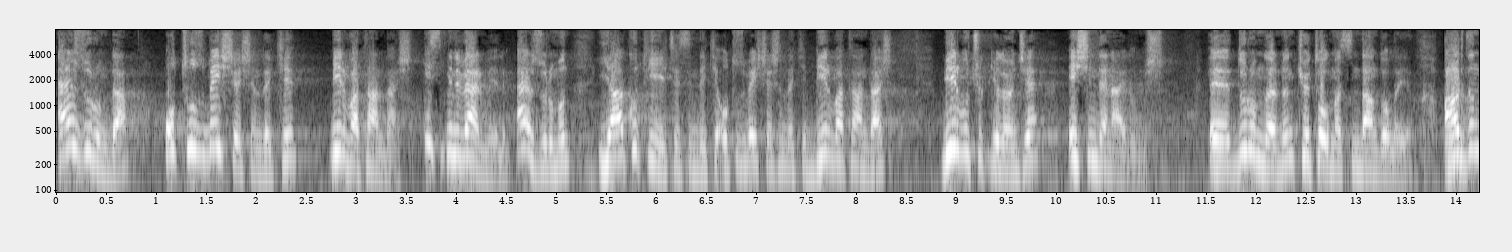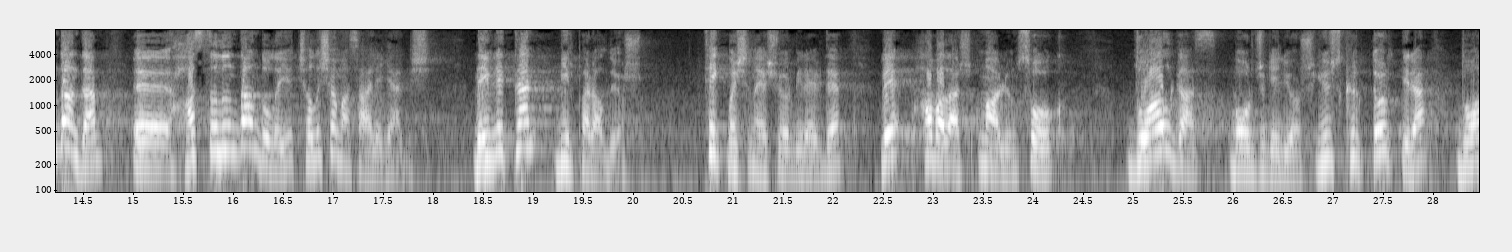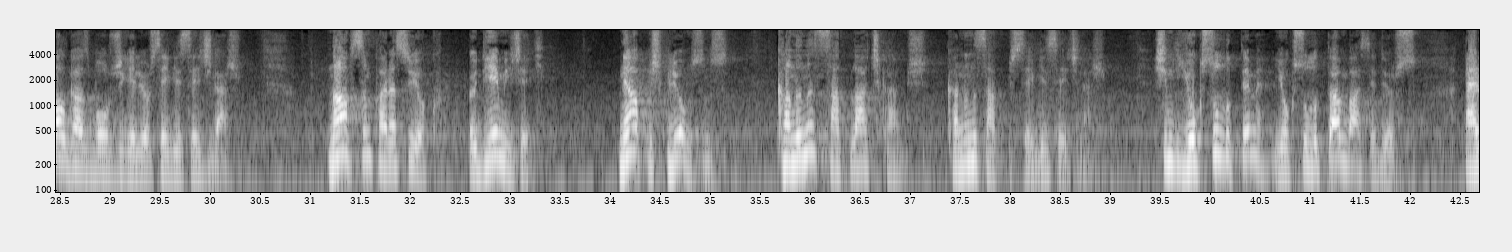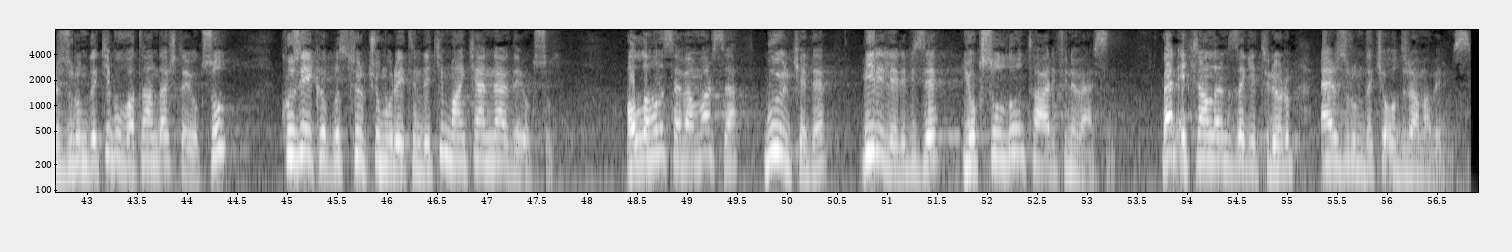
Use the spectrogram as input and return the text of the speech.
Erzurum'da 35 yaşındaki bir vatandaş, ismini vermeyelim. Erzurum'un Yakutiye ilçesindeki 35 yaşındaki bir vatandaş bir buçuk yıl önce eşinden ayrılmış. E, durumlarının kötü olmasından dolayı. Ardından da e, hastalığından dolayı çalışamaz hale gelmiş. Devletten bir para alıyor. Tek başına yaşıyor bir evde ve havalar malum soğuk. Doğalgaz borcu geliyor. 144 lira doğalgaz borcu geliyor sevgili seyirciler. Ne yapsın parası yok. Ödeyemeyecek. Ne yapmış biliyor musunuz? Kanını satlığa çıkarmış. Kanını satmış sevgili seyirciler. Şimdi yoksulluk değil mi? Yoksulluktan bahsediyoruz. Erzurum'daki bu vatandaş da yoksul. Kuzey Kıbrıs Türk Cumhuriyeti'ndeki mankenler de yoksul. Allah'ını seven varsa bu ülkede birileri bize yoksulluğun tarifini versin. Ben ekranlarınıza getiriyorum Erzurum'daki o dram haberimizi.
